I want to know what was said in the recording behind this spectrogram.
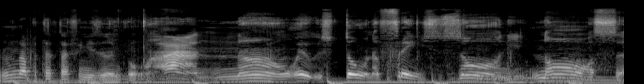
Não dá pra tratar friendzone como Ah, não, eu estou na friendzone. Nossa,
